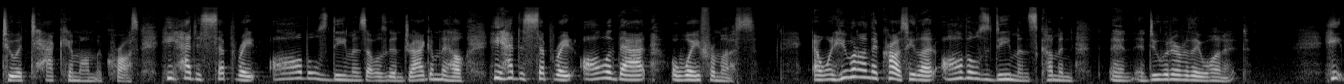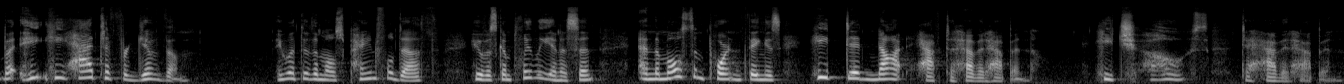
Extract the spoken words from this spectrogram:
to attack him on the cross. He had to separate all those demons that was going to drag him to hell. He had to separate all of that away from us. And when he went on the cross, he let all those demons come and, and, and do whatever they wanted. He, but he, he had to forgive them. He went through the most painful death. He was completely innocent. And the most important thing is, he did not have to have it happen. He chose to have it happen.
